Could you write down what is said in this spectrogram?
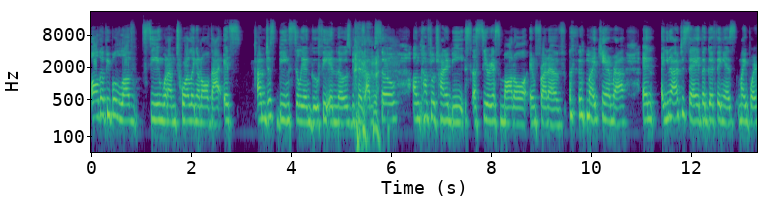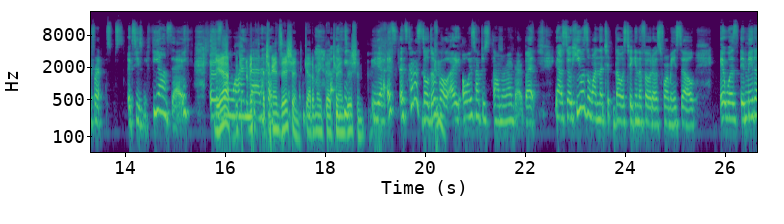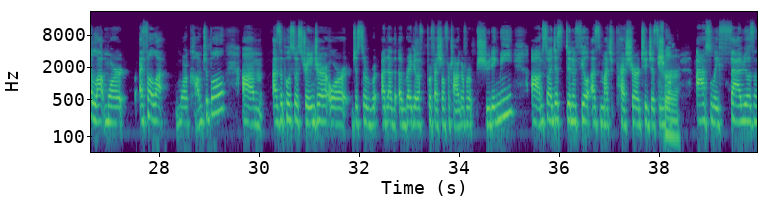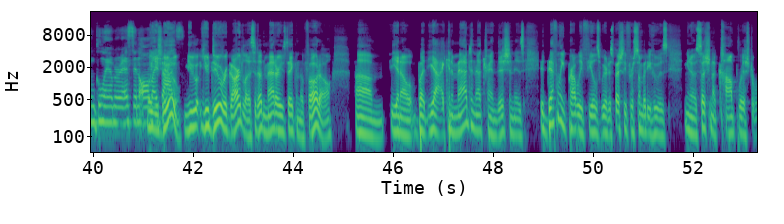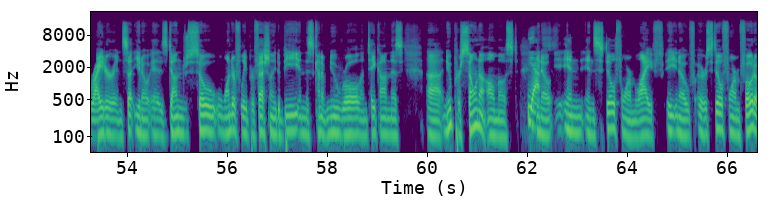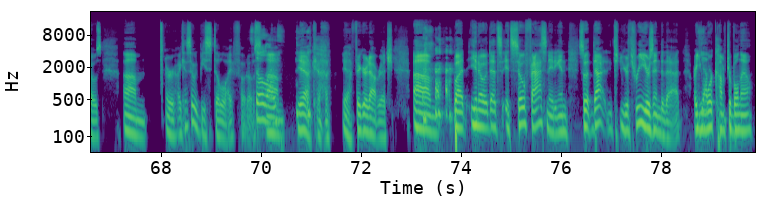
although people love seeing when I'm twirling and all that, it's I'm just being silly and goofy in those because I'm so uncomfortable trying to be a serious model in front of my camera. And you know, I have to say the good thing is my boyfriend, excuse me, fiance, is yeah, the one that, transition. Got to make that transition. yeah, it's it's kind of still difficult. I always have to um, remember, but yeah. So he was the one that t- that was taking the photos for me. So it was it made a lot more. I felt a lot more comfortable um, as opposed to a stranger or just a, another a regular professional photographer shooting me. Um, so I just didn't feel as much pressure to just sure. look absolutely fabulous and glamorous in all well, my you shots. Do. You you do regardless. It doesn't matter who's taking the photo um you know but yeah i can imagine that transition is it definitely probably feels weird especially for somebody who is you know such an accomplished writer and so, you know has done so wonderfully professionally to be in this kind of new role and take on this uh new persona almost yeah. you know in in still form life you know or still form photos um or i guess it would be still life photos still life. Um, yeah yeah figure it out rich um, but you know that's it's so fascinating and so that you're three years into that are you yep. more comfortable now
